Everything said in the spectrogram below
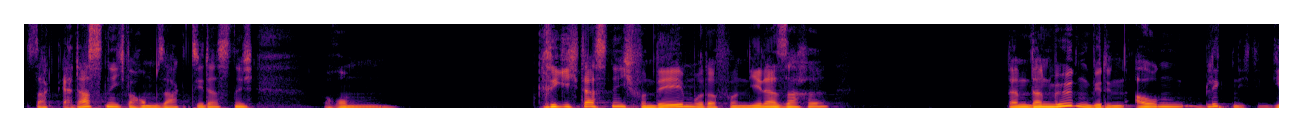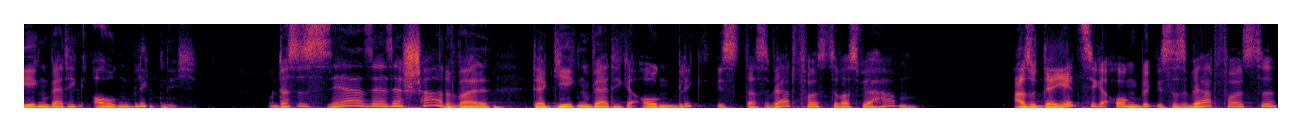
sagt er das nicht? Warum sagt sie das nicht? Warum kriege ich das nicht von dem oder von jener Sache? Dann, dann mögen wir den Augenblick nicht, den gegenwärtigen Augenblick nicht. Und das ist sehr, sehr, sehr schade, weil der gegenwärtige Augenblick ist das Wertvollste, was wir haben. Also der jetzige Augenblick ist das Wertvollste,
